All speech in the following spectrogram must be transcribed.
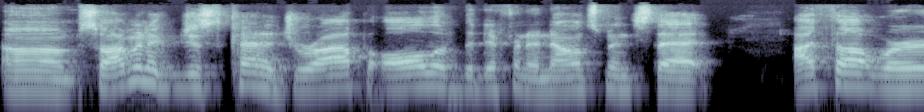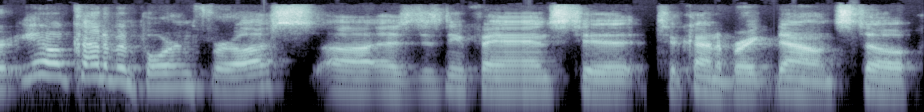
Um, so I'm gonna just kind of drop all of the different announcements that I thought were you know kind of important for us uh, as Disney fans to to kind of break down. So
